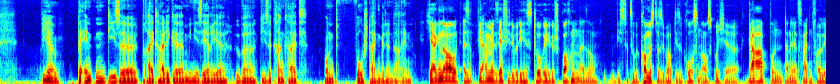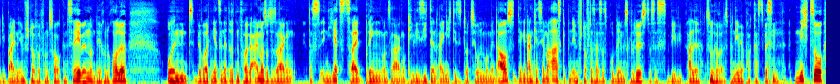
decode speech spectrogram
Wir beenden diese dreiteilige Miniserie über diese Krankheit und wo steigen wir denn da ein? Ja, genau. Also wir haben ja sehr viel über die Historie gesprochen, also wie es dazu gekommen ist, dass es überhaupt diese großen Ausbrüche gab und dann in der zweiten Folge die beiden Impfstoffe von Salk und Sabin und deren Rolle. Und wir wollten jetzt in der dritten Folge einmal sozusagen das in die Jetztzeit bringen und sagen, okay, wie sieht denn eigentlich die Situation im Moment aus? Der Gedanke ist ja immer, ah, es gibt einen Impfstoff, das heißt, das Problem ist gelöst. Das ist, wie alle Zuhörer des Pandemia-Podcasts wissen, nicht so.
